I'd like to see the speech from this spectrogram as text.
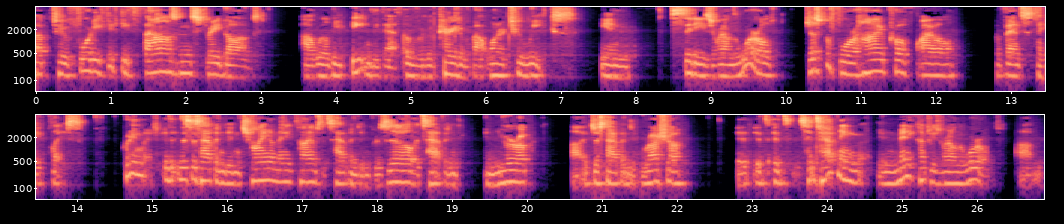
up to 40, 50,000 stray dogs uh, will be beaten to death over the period of about one or two weeks in cities around the world just before high profile events take place. Pretty much. This has happened in China many times. It's happened in Brazil. It's happened in Europe. Uh, it just happened in Russia. It, it, it's, it's happening in many countries around the world. Um,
